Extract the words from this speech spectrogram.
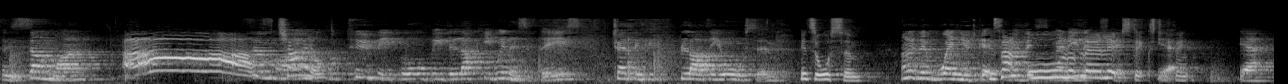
So someone, It's a child. two people will be the lucky winners of these, which I think is bloody awesome. It's awesome. I don't know when you'd get Is that all many of their lipsticks. lipsticks, do you think? Yeah.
